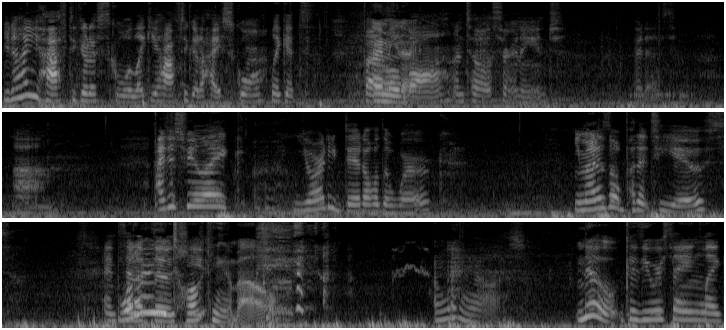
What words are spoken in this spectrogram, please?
you know how you have to go to school, like you have to go to high school, like it's federal mean, I- until a certain age. It is. Um, I just feel like you already did all the work. You might as well put it to use. Instead What are you talking about? oh my gosh. No, because you were saying like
